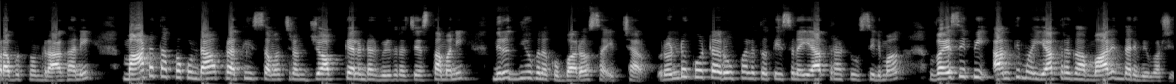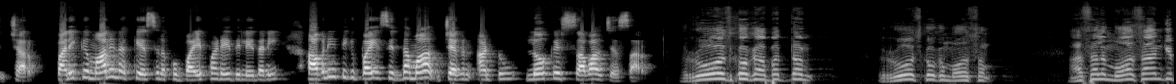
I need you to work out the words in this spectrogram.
ప్రభుత్వం రాగానే మాట తప్పకుండా ప్రతి సంవత్సరం జాబ్ క్యాలెండర్ విడుదల చేస్తామని నిరుద్యోగులకు భరోసా ఇచ్చారు. రెండు కోట్ల రూపాయలతో తీసిన యాత్ర టూ సినిమా వైసీపీ అంతిమ యాత్రగా మారిందని విమర్శించారు. పనికి మాలిన కేసులకు భయపడేది లేదని అవినీతికి పై సిద్ధమా జగన్ అంటూ లోకేష్ సవాల్ చేశారు. రోజుకొక అబద్ధం రోజుకొక మోసం. అసలు మోసానికి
